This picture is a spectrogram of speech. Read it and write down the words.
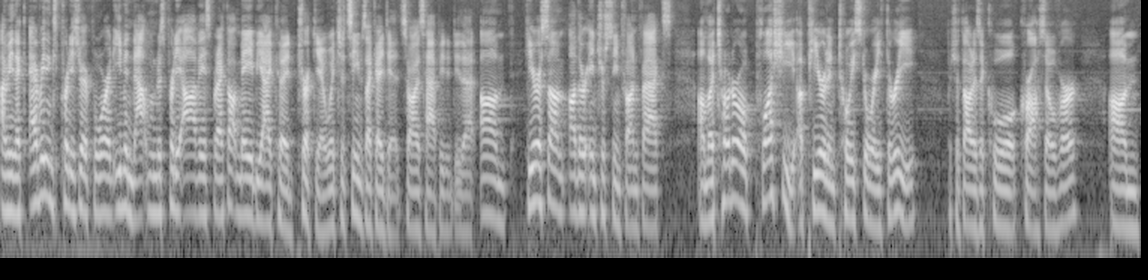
I mean, like everything's pretty straightforward. Even that one was pretty obvious, but I thought maybe I could trick you, which it seems like I did. So I was happy to do that. Um, here are some other interesting fun facts. Um, a Totoro plushie appeared in Toy Story 3, which I thought is a cool crossover. Um,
